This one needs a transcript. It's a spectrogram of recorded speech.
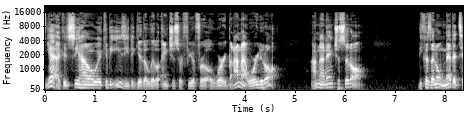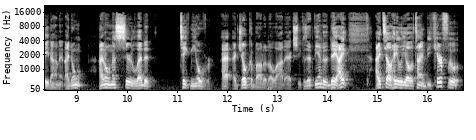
yeah, I could see how it could be easy to get a little anxious or fearful or worried. But I'm not worried at all. I'm not anxious at all because I don't meditate on it. I don't I don't necessarily let it take me over. I, I joke about it a lot actually, because at the end of the day, I I tell Haley all the time, be careful,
